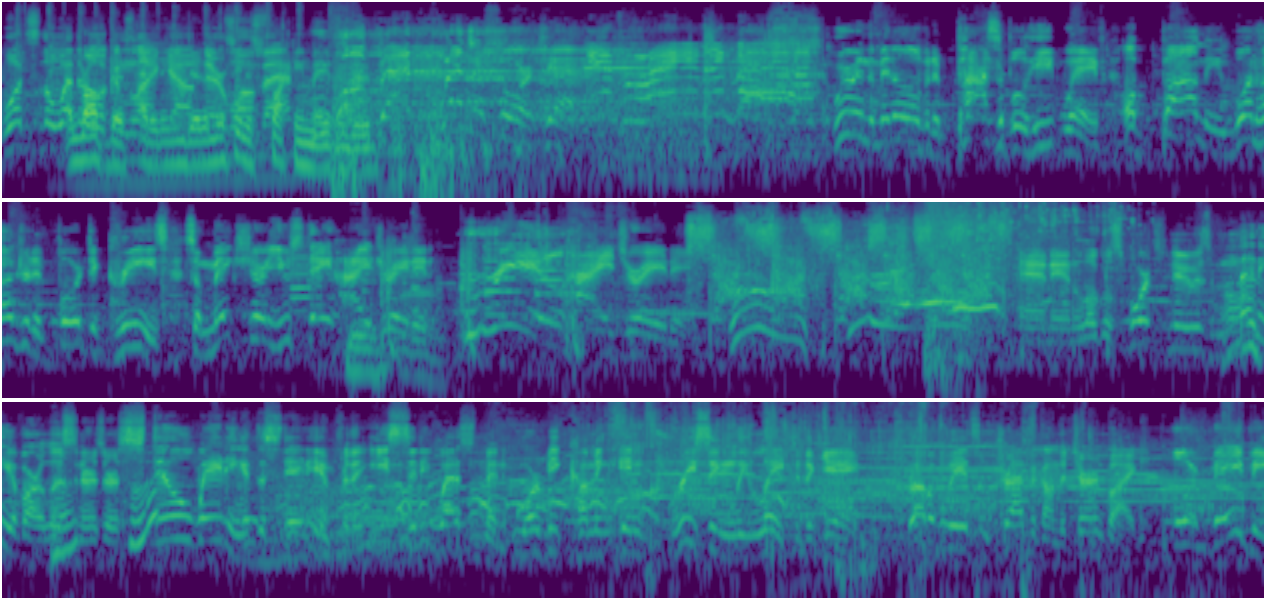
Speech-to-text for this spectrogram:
What's the I weather love looking this like editing out dude. there, This scene is fucking amazing, dude. weather forecast. We're in the middle of an impossible heat wave, a balmy 104 degrees, so make sure you stay hydrated. Real hydrated. And in local sports news, many of our listeners are still waiting at the stadium for the East City Westmen, who are becoming increasingly late to the game. Probably had some traffic on the turnpike. Or maybe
